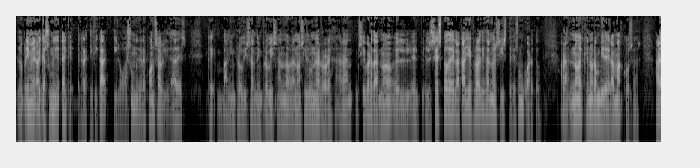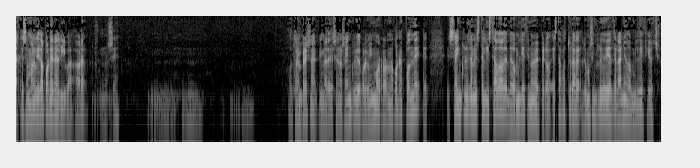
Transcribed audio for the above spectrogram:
lo primero hay que asumir, hay que rectificar y luego asumir responsabilidades que van improvisando, improvisando. Ahora no ha sido un error. Ahora sí es verdad, no, el, sexto de la calle Floratizar no existe, es un cuarto. Ahora no es que no era un video, eran más cosas. Ahora es que se me ha olvidado poner el IVA. Ahora no sé. Otra empresa de climatera se nos ha incluido por el mismo error. No corresponde. eh, Se ha incluido en este listado desde 2019, pero esta factura lo hemos incluido desde el año 2018.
